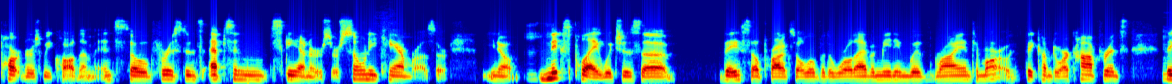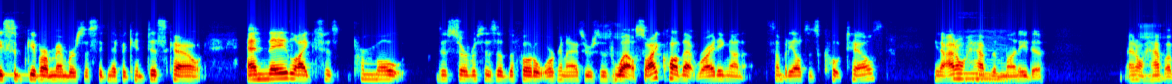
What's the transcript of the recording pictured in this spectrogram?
partners we call them. And so for instance epson scanners or sony cameras or you know Mhm. nixplay which is a they sell products all over the world. I have a meeting with ryan tomorrow. They come to our conference. They sub- Mm. give our members a significant discount. And they like to promote the services of the photo organizers as well. So i call that writing on somebody else's coattails. You know i don't have the Mm. money to I don't have a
